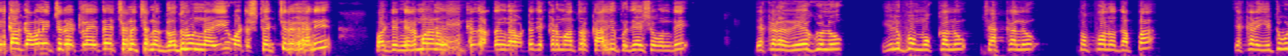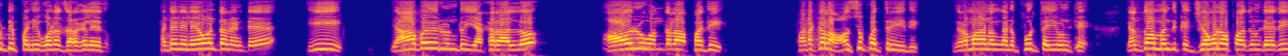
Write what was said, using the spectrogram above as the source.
ఇంకా గమనించినట్లయితే చిన్న చిన్న గదులు ఉన్నాయి వాటి స్ట్రక్చర్ కానీ వాటి నిర్మాణం ఏంటి అర్థం కావట్లేదు. ఇక్కడ మాత్రం ఖాళీ ప్రదేశం ఉంది. ఇక్కడ రేకులు ఇనుప మొక్కలు చెక్కలు తుప్పలు తప్ప ఇక్కడ ఎటువంటి పని కూడా జరగలేదు. అంటే నేను ఏమంటానంటే ఈ యాభై రెండు ఎకరాల్లో ఆరు వందల పది పడకల ఆసుపత్రి ఇది. నిర్మాణం కానీ పూర్తయి ఉంటే ఎంతో మందికి జీవనోపాధి ఉండేది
